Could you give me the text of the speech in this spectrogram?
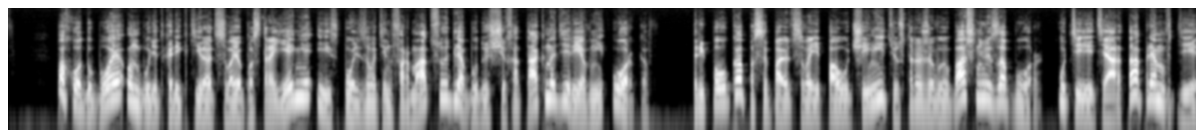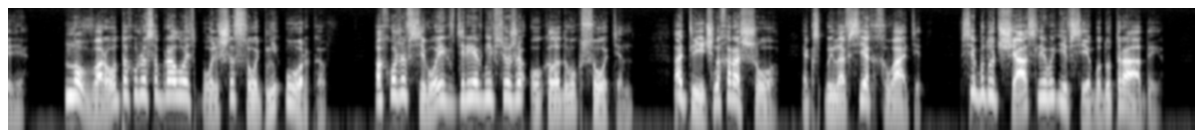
По ходу боя он будет корректировать свое построение и использовать информацию для будущих атак на деревни орков. Три паука посыпают своей паучьей нитью сторожевую башню и забор. Утилити арта прям в деле. Но в воротах уже собралось больше сотни орков. Похоже, всего их в деревне все же около двух сотен. Отлично, хорошо. Экспы на всех хватит. Все будут счастливы и все будут рады.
